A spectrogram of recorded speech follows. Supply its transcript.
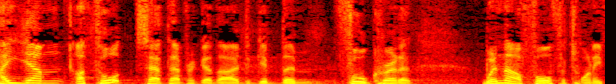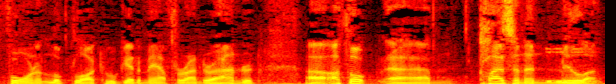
Hey, um, I thought South Africa though, to give them full credit, when they were four for 24 and it looked like we'll get them out for under 100, uh, I thought um, and Miller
